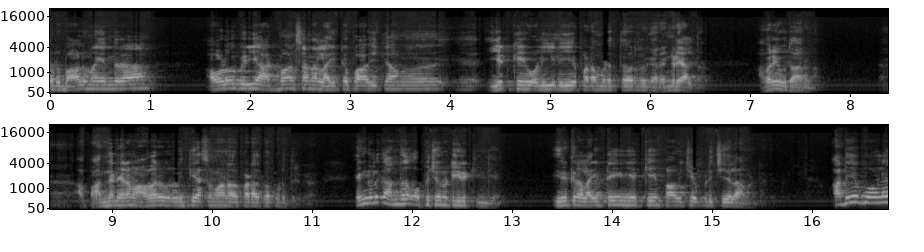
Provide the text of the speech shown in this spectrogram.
ஒரு பாலு மகேந்திரா அவ்வளோ பெரிய அட்வான்ஸான லைட்டை பாவிக்காமல் இயற்கை ஒளியிலேயே படம் எடுத்தவர் இருக்கார். எங்கடையால் தான். அவரே உதாரணம். அப்போ அந்த நேரம் அவர் ஒரு வித்தியாசமான ஒரு படத்தை கொடுத்துருக்காரு. எங்களுக்கு அந்த ஆப்பர்ச்சுனிட்டி இருக்குங்க இருக்கிற லைட்டையும் இயற்கையும் பாவிச்சு எப்படி செய்யலாம்ன்றது அதே போல்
